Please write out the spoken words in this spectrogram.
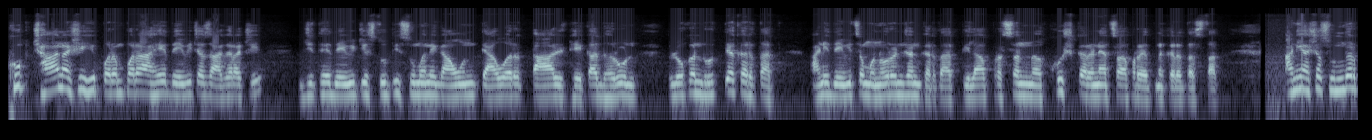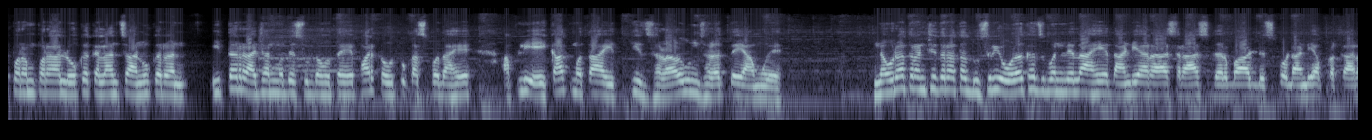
खूप छान अशी ही परंपरा आहे देवीच्या जागराची. जिथे देवीची स्तुती सुमने गाऊन त्यावर ताल ठेका धरून लोक नृत्य करतात आणि देवीचं मनोरंजन करतात तिला प्रसन्न खुश करण्याचा प्रयत्न करत असतात. आणि अशा सुंदर परंपरा लोककलांचं अनुकरण इतर राज्यांमध्ये सुद्धा होतं हे फार कौतुकास्पद आहे. आपली एकात्मता इतकी झळाळून झळकते यामुळे. नवरात्रांची तर आता दुसरी ओळखच बनलेला आहे दांडिया रास रास गरबा डिस्को दांडिया प्रकार.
